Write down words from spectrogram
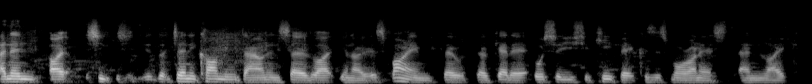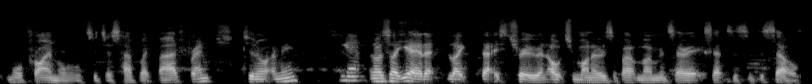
and then I she, she, Jenny calmed me down and said like you know it's fine they'll they'll get it. Also you should keep it because it's more honest and like more primal to just have like bad French. Do you know what I mean? Yeah. And I was like, yeah, that like that is true. And ultra mono is about momentary acceptance of the self.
